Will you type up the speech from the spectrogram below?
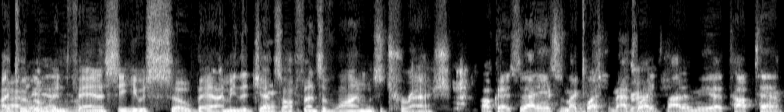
I All took right, him in I- fantasy. He was so bad. I mean, the Jets' Yeah. offensive line was trash. Okay, so that answers my question. That's why he's not in the uh, top ten.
